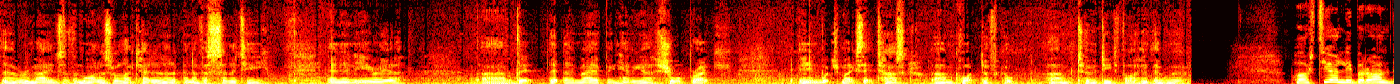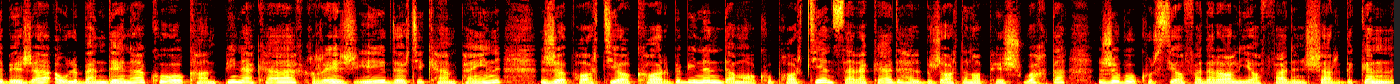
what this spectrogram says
the remains of the miners were located in, in a vicinity and an area um, that, that they may have been having a short break, and which makes that task um, quite difficult um, to identify who they were. پارتیا لیبرال ده بیجه او لبندینه کو کمپینه که ریجی درتی کمپین جه پارتیا کار ببینن دما کو پارتین سرکه ده هل بجارتنا پیش وقت جبو کرسیا فدرال یا فدن شردکن.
